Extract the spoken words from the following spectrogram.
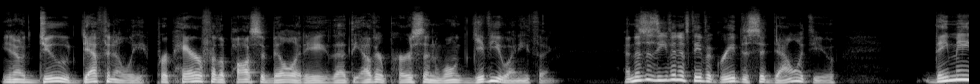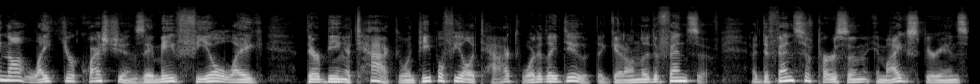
You know, do definitely prepare for the possibility that the other person won't give you anything. And this is even if they've agreed to sit down with you. They may not like your questions. They may feel like they're being attacked. When people feel attacked, what do they do? They get on the defensive. A defensive person, in my experience,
